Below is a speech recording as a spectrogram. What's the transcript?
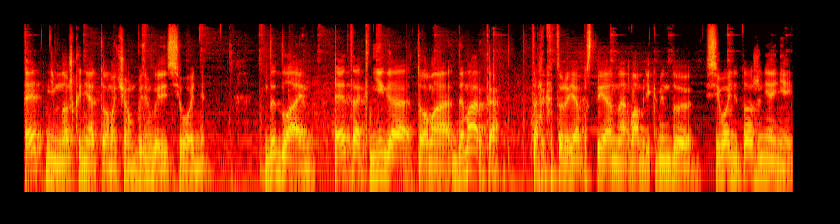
Это немножко не о том, о чем будем говорить сегодня. Дедлайн – это книга Тома Демарка, та, которую я постоянно вам рекомендую. Сегодня тоже не о ней.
